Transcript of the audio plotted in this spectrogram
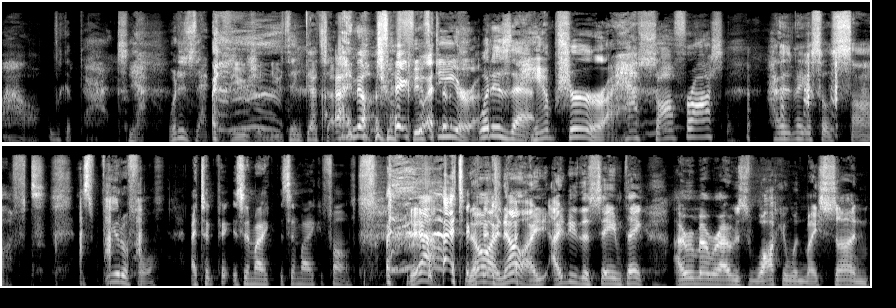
wow, look at that. yeah. What is that confusion? You think that's a I know. it's like, 250 or a what is that? Hampshire or a half soft frost? How does it make it so soft? It's beautiful. I took pic- it's in my it's in my phone. Yeah. I no, I know. I, I do the same thing. I remember I was walking with my son.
